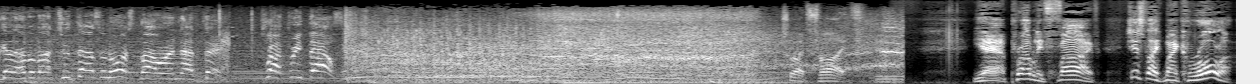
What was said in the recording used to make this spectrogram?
You gotta have about 2,000 horsepower in that thing. Try 3,000. Try five. Yeah, probably five. Just like my Corolla,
